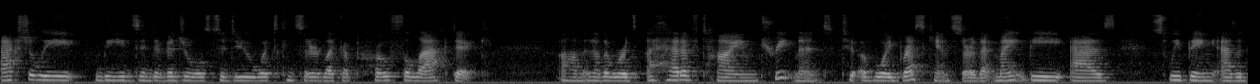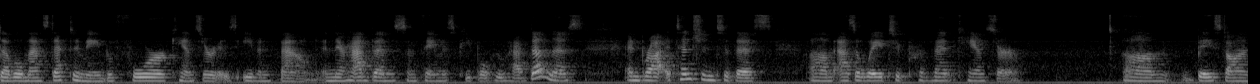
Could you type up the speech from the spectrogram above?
actually leads individuals to do what's considered like a prophylactic um, in other words, ahead of time treatment to avoid breast cancer that might be as sweeping as a double mastectomy before cancer is even found. And there have been some famous people who have done this and brought attention to this um, as a way to prevent cancer um, based on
